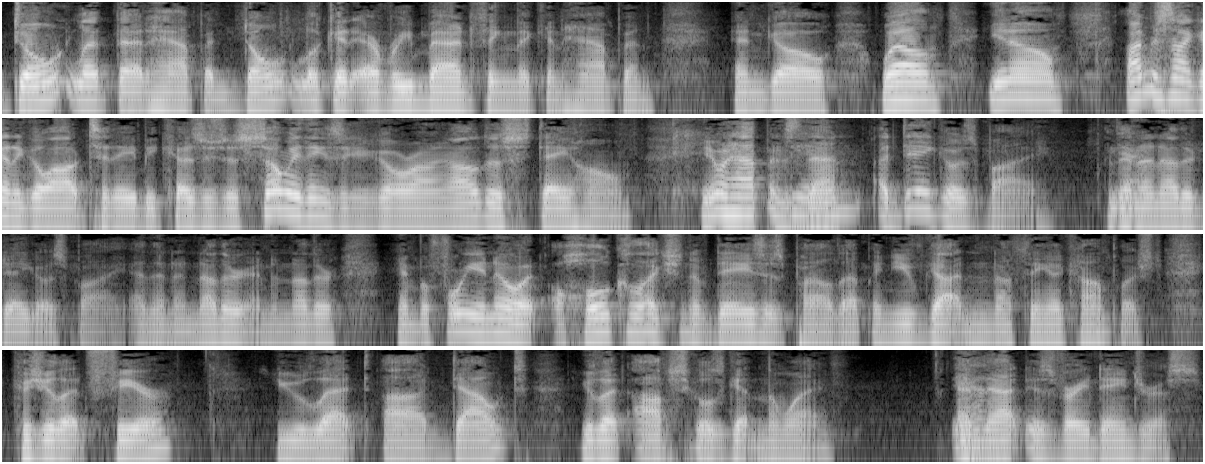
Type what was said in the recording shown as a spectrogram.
Don't let that happen. Don't look at every bad thing that can happen and go, well, you know, I'm just not going to go out today because there's just so many things that could go wrong. I'll just stay home. You know what happens Yeah. then? A day goes by. And then Yeah. another day goes by, and then another and another, and before you know it, a whole collection of days is piled up, and you've gotten nothing accomplished because you let fear, you let uh, doubt, you let obstacles get in the way, and Yeah. that is very dangerous.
